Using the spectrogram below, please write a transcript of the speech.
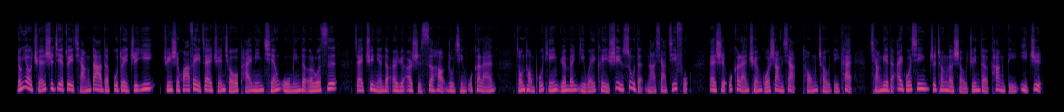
拥有全世界最强大的部队之一，军事花费在全球排名前五名的俄罗斯。在去年的二月二十四号入侵乌克兰，总统普廷原本以为可以迅速的拿下基辅，但是乌克兰全国上下同仇敌忾，强烈的爱国心支撑了守军的抗敌意志。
